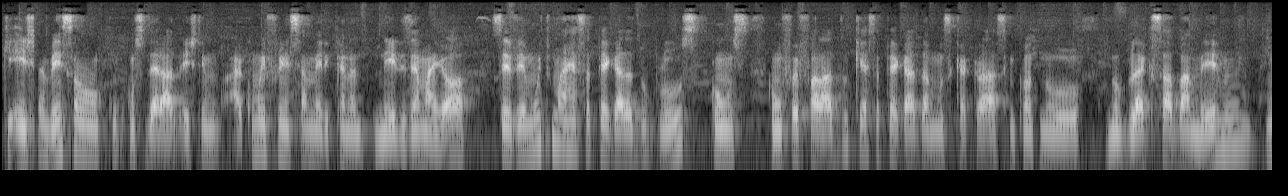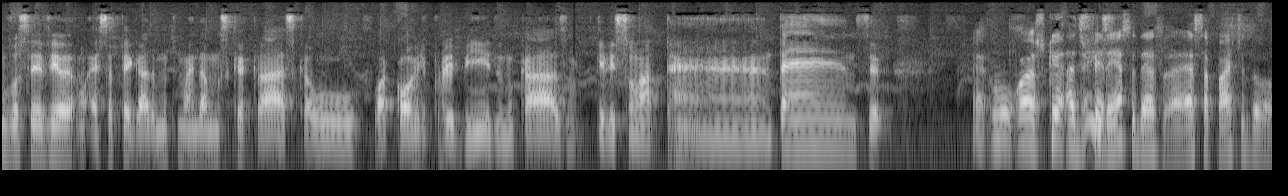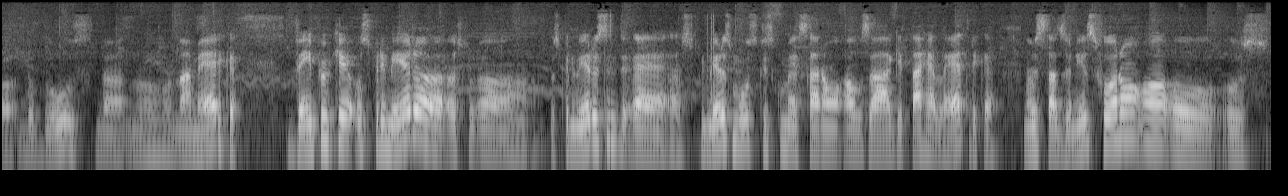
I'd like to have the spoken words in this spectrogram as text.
que eles também são con- considerados, eles têm um- a- como a influência americana neles é maior, você vê muito mais essa pegada do blues, com os- como foi falado, do que essa pegada da música clássica, enquanto no, no Black Sabbath mesmo, você vê essa pegada muito mais da música clássica, o, o acorde proibido, no caso, que eles são lá. Tan, tan, eu acho que a diferença dessa essa parte do, do blues na, no- na América vem porque os primeiros os, ah, os primeiros é, os primeiros músicos que começaram a usar a guitarra elétrica nos Estados Unidos foram o- o- os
